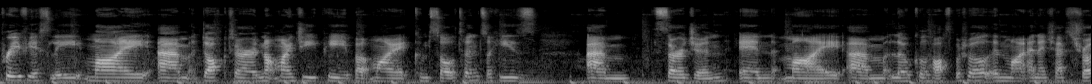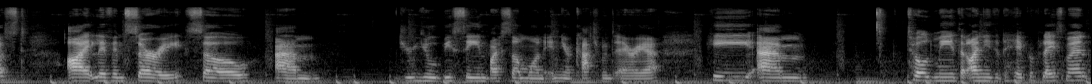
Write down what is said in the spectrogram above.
previously, my um, doctor, not my GP, but my consultant, so he's um, surgeon in my um, local hospital, in my NHS trust. I live in Surrey, so um, you, you'll be seen by someone in your catchment area. He um, told me that I needed a hip replacement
